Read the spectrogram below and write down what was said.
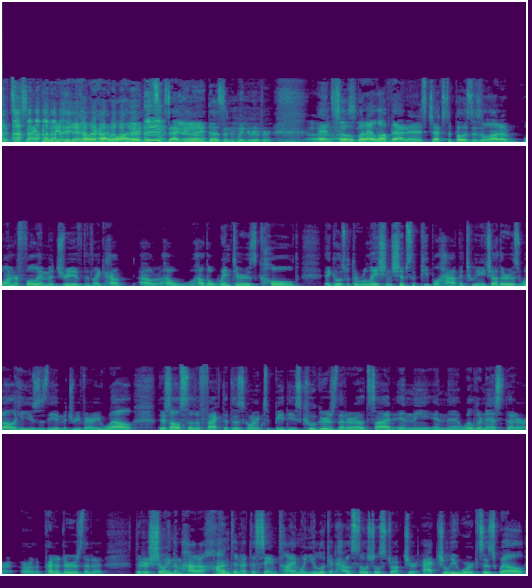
That's exactly what he did in Hell or High Water, and that's exactly what he does in Wind River. Uh, and so, but. I love that, and it's juxtaposed. There's a lot of wonderful imagery of the, like how how how how the winter is cold. It goes with the relationships that people have between each other as well. He uses the imagery very well. There's also the fact that there's going to be these cougars that are outside in the in the wilderness that are are the predators that are that are showing them how to hunt. And at the same time, when you look at how social structure actually works as well,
